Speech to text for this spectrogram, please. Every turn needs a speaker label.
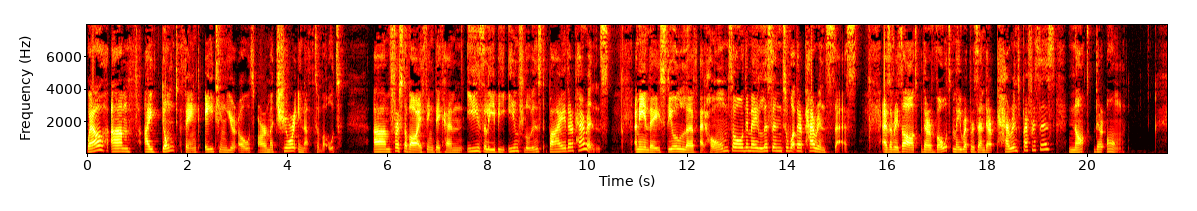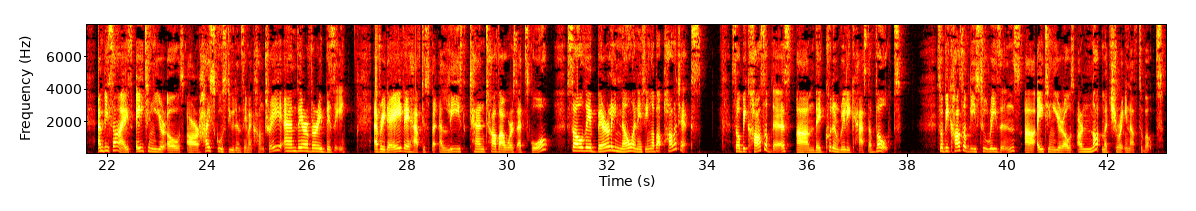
Speaker 1: Well, um, I don't think 18 year olds are mature enough to vote. Um, first of all, I think they can easily be influenced by their parents. I mean, they still live at home, so they may listen to what their parents says. As a result, their vote may represent their parents' preferences, not their own. And besides, 18 year olds are high school students in my country and they are very busy. Every day they have to spend at least 10, 12 hours at school, so they barely know anything about politics. So because of this, um, they couldn't really cast a vote. So because of these two reasons, uh, 18 year olds are not mature enough to vote.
